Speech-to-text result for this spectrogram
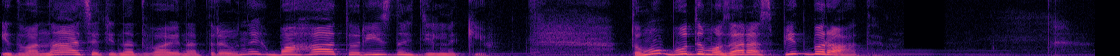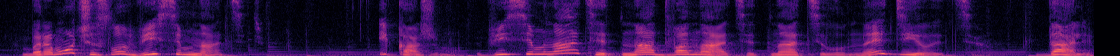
і 12, і на 2, і на 3. У них багато різних дільників. Тому будемо зараз підбирати. Беремо число 18 і кажемо: 18 на 12 націло не ділиться. Далі.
